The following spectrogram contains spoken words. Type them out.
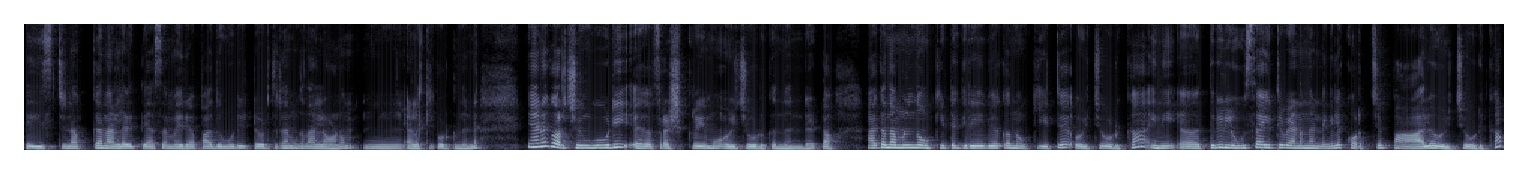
ടേസ്റ്റിനൊക്കെ നല്ല വ്യത്യാസം വരും. അപ്പോൾ അതും കൂടി ഇട്ട് കൊടുത്തിട്ട് നമുക്ക് നല്ലോണം ഇളക്കി കൊടുക്കുന്നുണ്ട്. ഞാൻ കുറച്ചും കൂടി ഫ്രഷ് ക്രീം ഒഴിച്ച് കൊടുക്കുന്നുണ്ട് കേട്ടോ അതൊക്കെ നമ്മൾ നോക്കിയിട്ട് ഗ്രേവിയൊക്കെ നോക്കിയിട്ട് ഒഴിച്ച് കൊടുക്കുക ഇനി ഇത്തിരി ലൂസായിട്ട് വേണമെന്നുണ്ടെങ്കിൽ കുറച്ച് പാൽ ഒഴിച്ച് കൊടുക്കാം.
